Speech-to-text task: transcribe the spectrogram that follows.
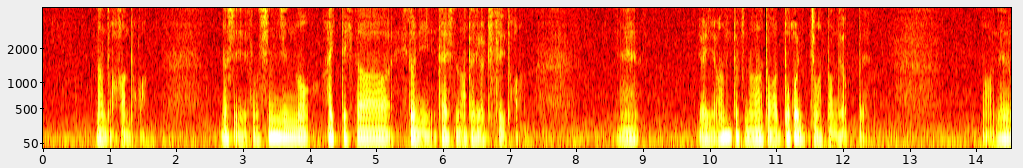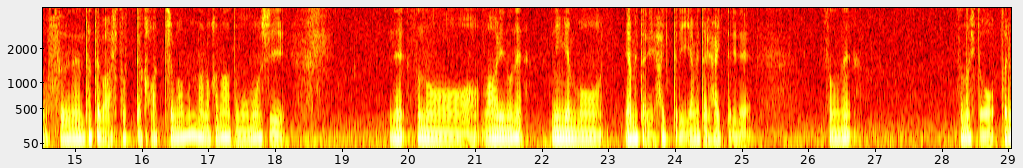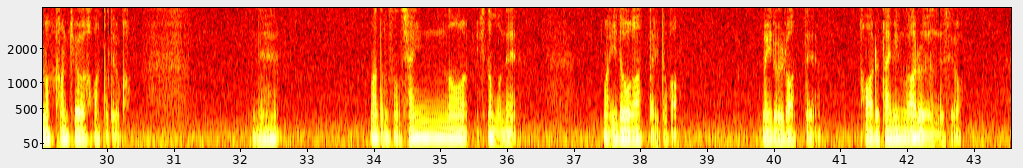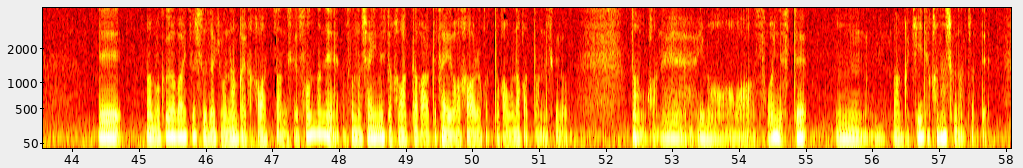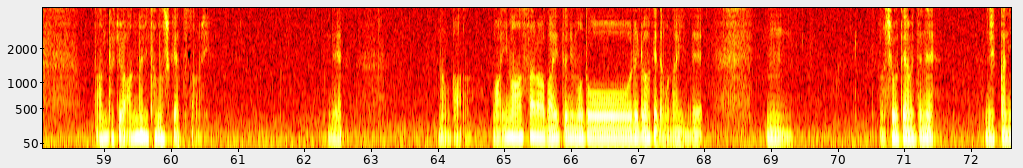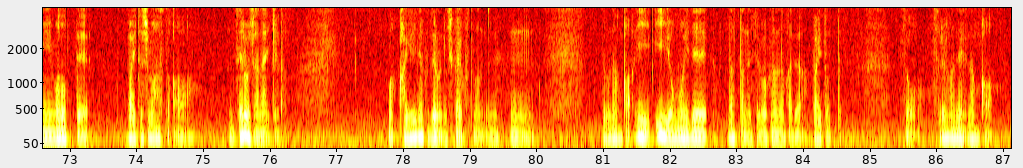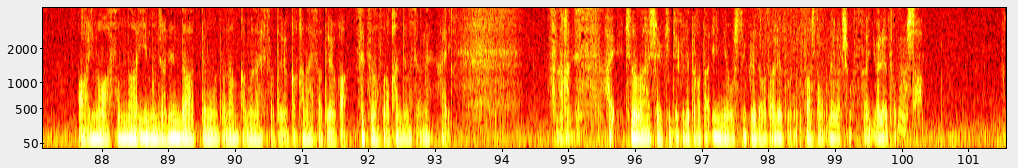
なんとかかんとか。だしその新人の入ってきた人に対しての当たりがきついとか。いやいやあの時のあなたはどこに行っちまったんだよって。まあねでも数年経てば人って変わっちまうもんなのかなとも思うしねその周りのね人間も辞めたり入ったり辞めたり入ったりでそのねその人を取り巻く環境が変わったというか。ね。まあでもその社員の人もね、まあ、移動があったりとか。まあいろいろあって変わるタイミングがあるんですよ。で、まあ、僕がバイトしてた時も何回か変わってたんですけどそんなねそんな社員の人変わったからって態度が変わるとかもなかったんですけどなんかね今はすごいんですって。うん。なんか聞いて悲しくなっちゃって。あの時はあんなに楽しくやってたのに。でなんかまあ今更バイトに戻れるわけでもないんでうん、まあ、仕事辞めてね実家に戻ってバイトしますとかはゼロじゃないけど。まあ限りなくゼロに近いことなんでね。うん。でもなんかいいいい思い出だったんですよ僕の中ではバイトって。そう。それがねなんかあ今はそんないいもんじゃねえんだって思うとなんか虚しさというか悲しさというか切なさを感じますよね。はい。そんな感じです。はい。昨日の配信を聞いてくれた方いいねを押してくれた方ありがとうございます。明日もお願いします。はい。ありがとうございました。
